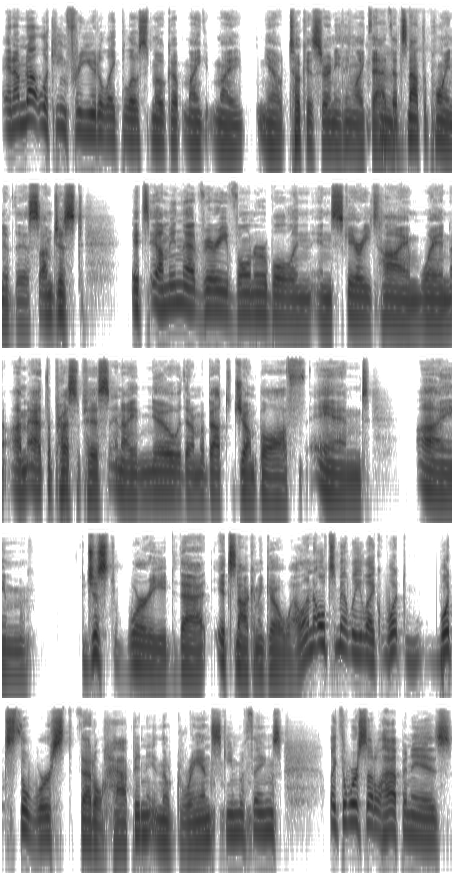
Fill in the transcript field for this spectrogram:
and I'm not looking for you to like blow smoke up my my you know tuchus or anything like that. Hmm. That's not the point of this. I'm just. It's I'm in that very vulnerable and, and scary time when I'm at the precipice and I know that I'm about to jump off and I'm just worried that it's not going to go well. And ultimately, like what what's the worst that'll happen in the grand scheme of things? Like the worst that'll happen is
